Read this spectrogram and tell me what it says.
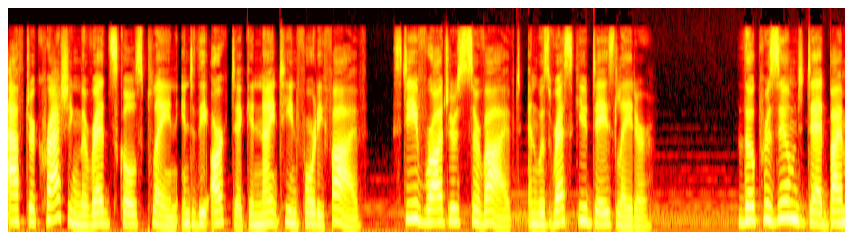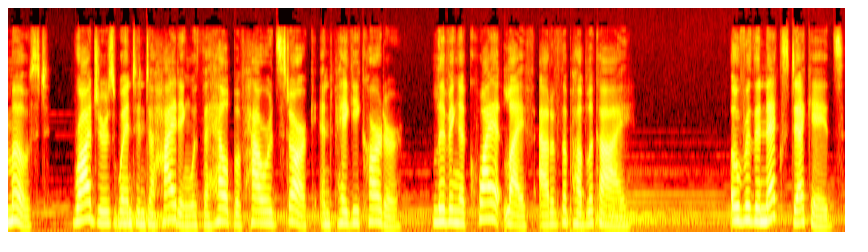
After crashing the Red Skull's plane into the Arctic in 1945, Steve Rogers survived and was rescued days later. Though presumed dead by most, Rogers went into hiding with the help of Howard Stark and Peggy Carter, living a quiet life out of the public eye. Over the next decades,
